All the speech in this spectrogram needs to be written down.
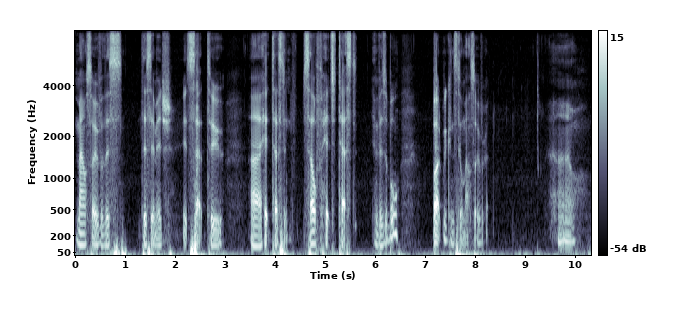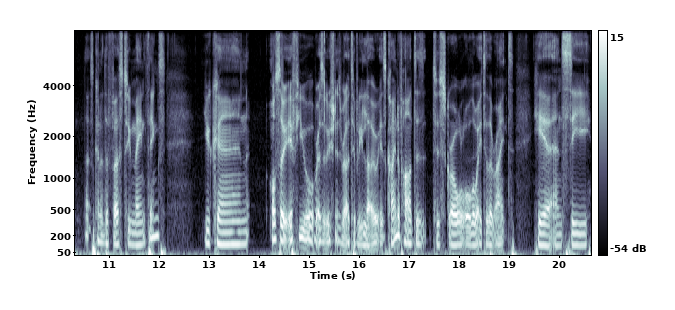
mouse over this this image. It's set to uh, hit test in self hit test invisible, but we can still mouse over it. Uh, that's kind of the first two main things. You can also, if your resolution is relatively low, it's kind of hard to, to scroll all the way to the right here and see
